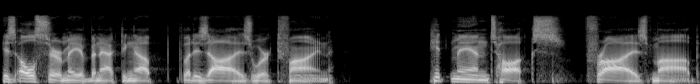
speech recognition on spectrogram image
His ulcer may have been acting up, but his eyes worked fine. Hitman Talks, Fry's Mob.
